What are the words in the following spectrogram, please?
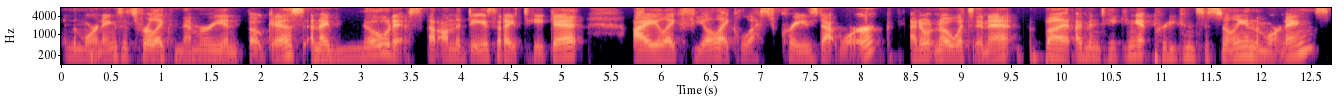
in the mornings. It's for like memory and focus. And I've noticed that on the days that I take it, I like feel like less crazed at work. I don't know what's in it, but I've been taking it pretty consistently in the mornings.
